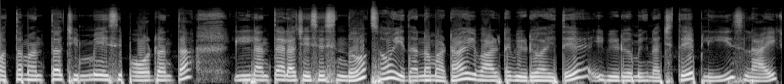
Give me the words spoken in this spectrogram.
మొత్తం అంతా చిమ్మేసి పౌడర్ అంతా ఇల్లంతా ఎలా చేసేసిందో. సో ఇదన్నమాట ఇవాళ వీడియో అయితే. ఈ వీడియో మీకు నచ్చితే please like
